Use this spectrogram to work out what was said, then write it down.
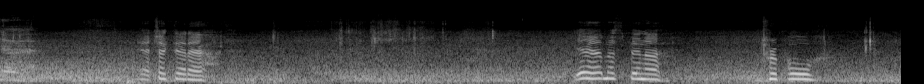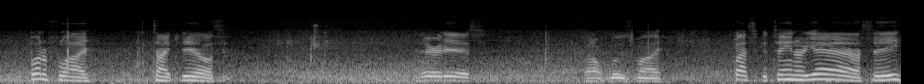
Yeah, yeah check that out. Yeah, it must have been a triple butterfly type deals. There it is. I don't lose my plastic container. Yeah, see?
